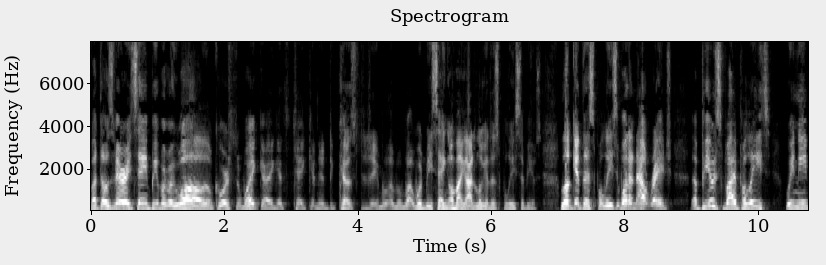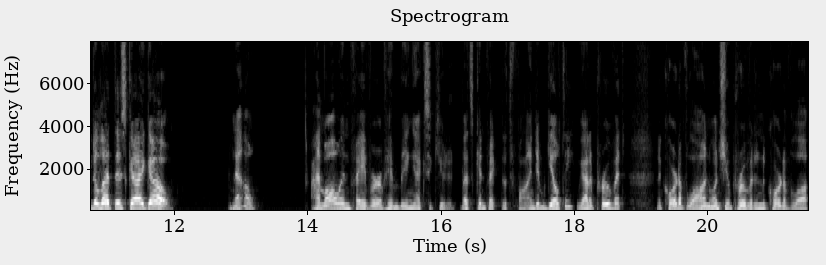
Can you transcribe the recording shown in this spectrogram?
But those very same people going, well, of course, the white guy gets taken into custody, would be saying, oh my God, look at this police abuse. Look at this police. What an outrage. Abuse by police. We need to let this guy go. No. I'm all in favor of him being executed. Let's convict, let's find him guilty. We got to prove it in a court of law. And once you prove it in a court of law,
